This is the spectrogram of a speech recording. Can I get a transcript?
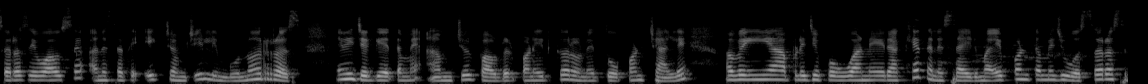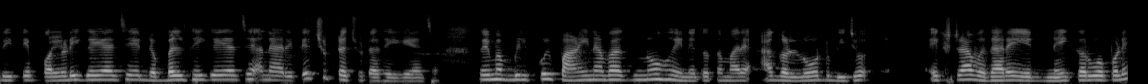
સરસ એવો આવશે અને સાથે એક ચમચી લીંબુનો રસ. એની જગ્યાએ તમે આમચૂર પાવડર પણ એડ કરો ને તો પણ ચાલે. હવે અહીંયા આપણે જે પૌવાને રાખ્યા હતા ને સાઈડમાં, એ પણ તમે જુઓ, સરસ રીતે પલળી ગયા છે ડબલ થઈ ગયા છે અને આ રીતે છૂટા છૂટા થઈ ગયા છે. તો એમાં બિલકુલ પાણીના ભાગ ન હોય ને તો તમારે આગળ લોટ બીજો એક્સ્ટ્રા વધારે એડ નહીં કરવો પડે.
